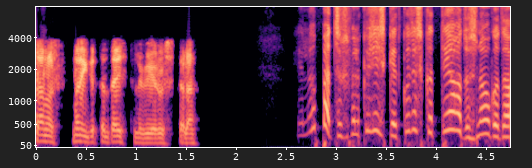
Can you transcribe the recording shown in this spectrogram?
sarnaselt mõningatele teistele viirustele ja lõpetuseks veel küsiski, et kuidas ka teadusnõukoda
